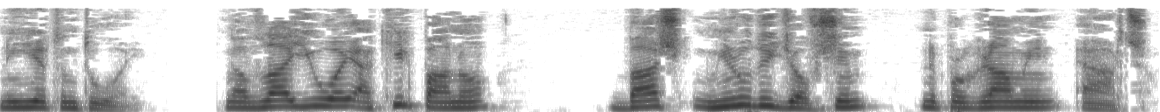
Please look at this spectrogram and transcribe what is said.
në jetën tuaj. Nga vëllai juaj Akil Pano, bashkë mirudëgjofshim në programin e ardhshëm.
